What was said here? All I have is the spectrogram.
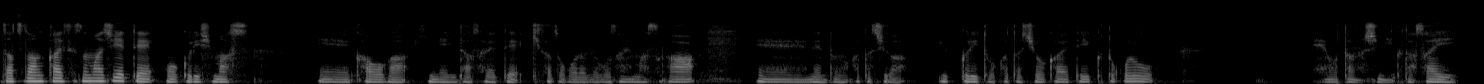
雑談解説交えてお送りします。えー顔がひねり出されてきたところでございますが、えー粘土の形がゆっくりと形を変えていくところをえーお楽しみください。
